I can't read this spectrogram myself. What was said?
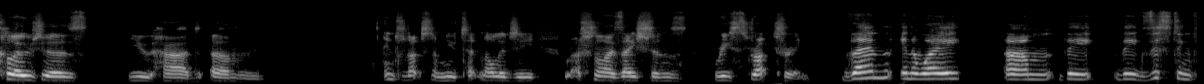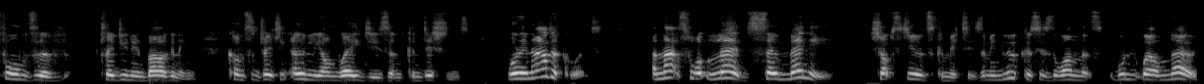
closures, you had um, introduction of new technology, rationalizations, restructuring. Then, in a way, um, the the existing forms of trade union bargaining, concentrating only on wages and conditions, were inadequate. And that's what led so many shop stewards committees. I mean, Lucas is the one that's well known,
